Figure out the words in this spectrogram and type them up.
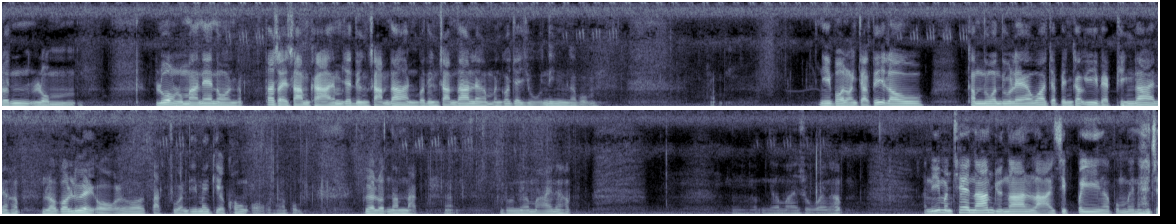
ล้นลมร่วงลงมาแน่นอนครับ ถ้าใส่สามขาเนี่ยมันจะดึงสามด้านพอดึงสามด้านแล้วครับมันก็จะอยู่นิ่งครับผม นี่พอหลังจากที่เราคำนวณดูแล้วว่าจะเป็นเก้าอี้แบบพิงได้นะครับ เราก็เลื่อยออกแล้วก็ตัดส่วนที่ไม่เกี่ยวข้องออกนะครับ ผม เพื่อลดน้ำหนักนะดูเนื้อไม้นะครับ เนื้อไม้สวยนะครับ อันนี้มันแช่น้ำอยู่นานหลายสิบปีนะครับผมไม่แน่ใจ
